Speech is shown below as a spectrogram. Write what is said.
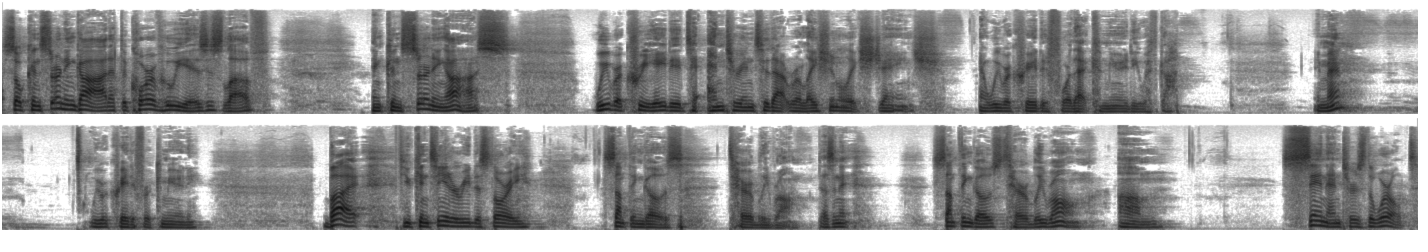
So, concerning God, at the core of who he is, is love. And concerning us, we were created to enter into that relational exchange, and we were created for that community with God. Amen? We were created for community. But if you continue to read the story, something goes terribly wrong, doesn't it? Something goes terribly wrong. Um, sin enters the world.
